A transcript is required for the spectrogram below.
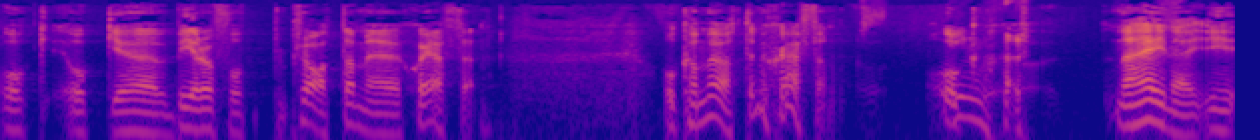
och, och uh, ber att få prata med chefen och ha möte med chefen. Och, Ingvar. Nej, nej,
